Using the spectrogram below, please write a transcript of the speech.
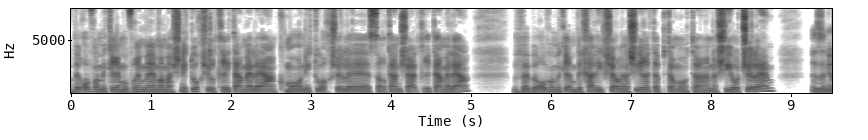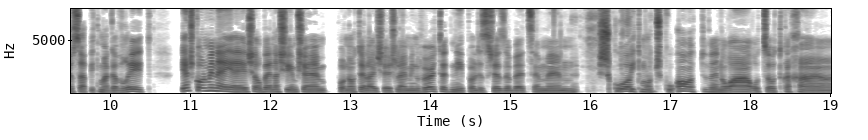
ברוב המקרים עוברים ממש ניתוח של כריתה מלאה כמו ניתוח של סרטן שד כריתה מלאה וברוב המקרים בכלל אי אפשר להשאיר את הפטמות הנשיות שלהם אז אני עושה פטמה גברית. יש כל מיני, יש הרבה נשים שהן פונות אליי שיש להן inverted nipples שזה בעצם שקועות. פטמות שקועות ונורא רוצות ככה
